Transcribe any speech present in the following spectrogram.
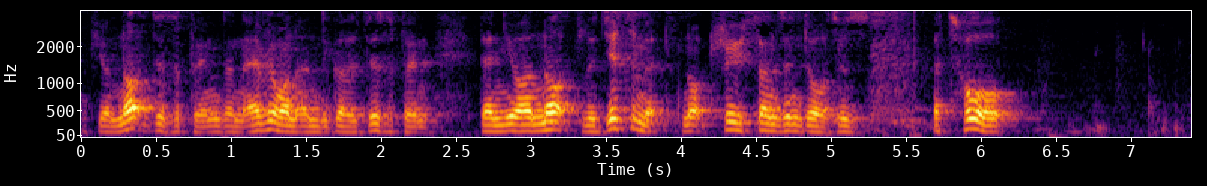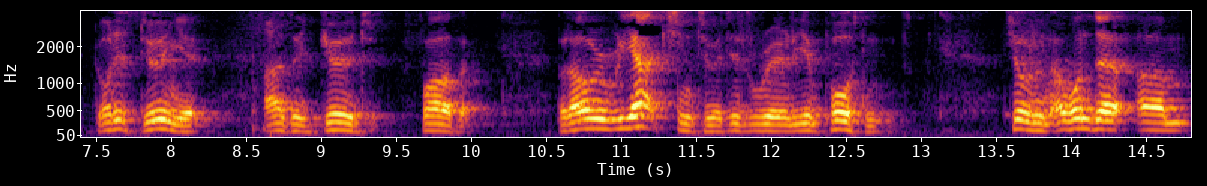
If you're not disciplined, and everyone undergoes discipline, then you are not legitimate, not true sons and daughters at all. God is doing it as a good father. But our reaction to it is really important. Children, I wonder um,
